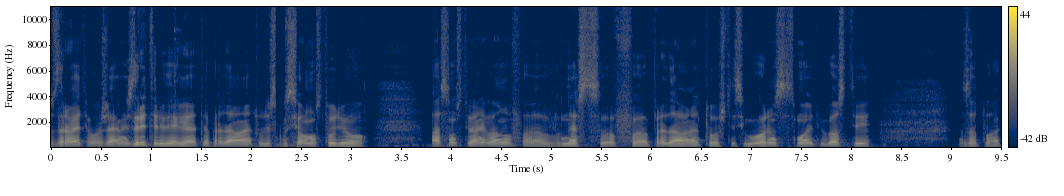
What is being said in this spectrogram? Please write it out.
Здравейте, уважаеми зрители! Вие гледате предаването Дискусионно студио. Аз съм Стоян Иванов. Днес в предаването ще си говорим с моите гости за това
